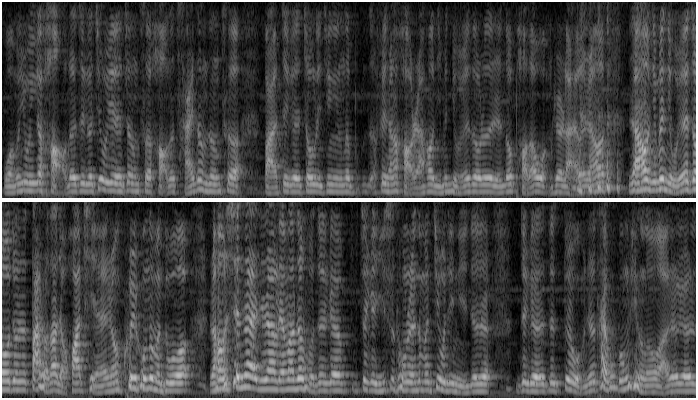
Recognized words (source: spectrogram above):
我们用一个好的这个就业政策，好的财政政策。把这个州里经营的非常好，然后你们纽约州的人都跑到我们这儿来了，然后，然后你们纽约州就是大手大脚花钱，然后亏空那么多，然后现在就让联邦政府这个这个一视同仁那么救济你，就是这个这对我们就是太不公平了嘛？这个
